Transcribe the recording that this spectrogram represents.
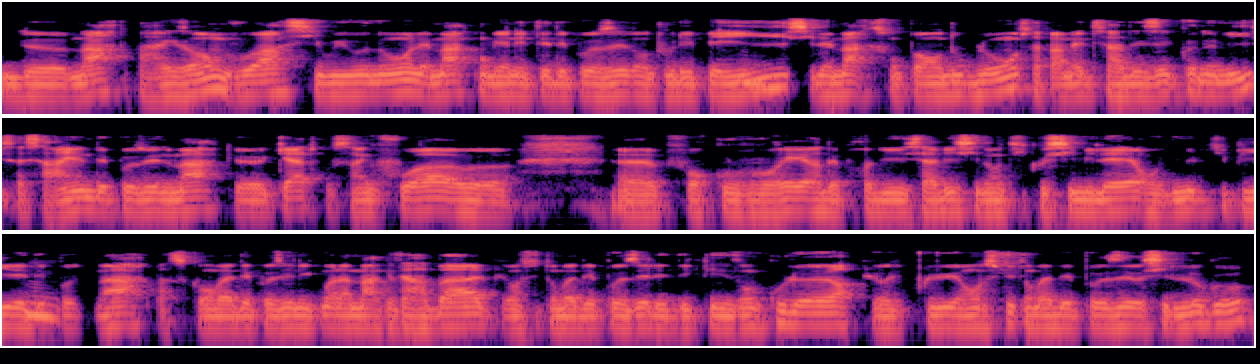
de marques, par exemple, voir si oui ou non les marques ont bien été déposées dans tous les pays. Si les marques sont pas en doublon, ça permet de faire des économies. Ça sert à rien de déposer une marque euh, quatre ou cinq fois euh, euh, pour couvrir des produits et services identiques ou similaires ou de multiplier les mm. dépôts de marques parce qu'on va déposer uniquement la marque verbale, puis ensuite on va déposer les déclinaisons couleurs, puis, puis ensuite on va déposer aussi le logo.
